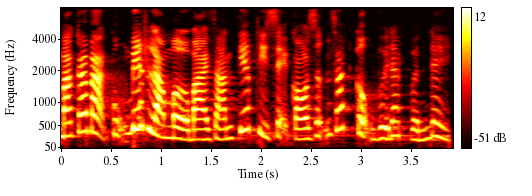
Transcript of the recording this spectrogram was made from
Mà các bạn cũng biết là mở bài gián tiếp thì sẽ có dẫn dắt cộng với đặt vấn đề.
